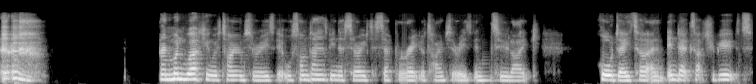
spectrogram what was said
and when working with time series, it will sometimes be necessary to separate your time series into like core data and index attributes.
